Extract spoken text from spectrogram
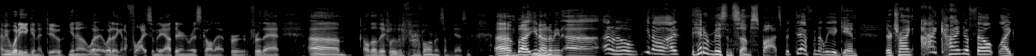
i mean what are you gonna do you know what, what are they gonna fly somebody out there and risk all that for for that um although they flew the performance i'm guessing um but you know what i mean uh i don't know you know i hit or miss in some spots but definitely again they're trying i kind of felt like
